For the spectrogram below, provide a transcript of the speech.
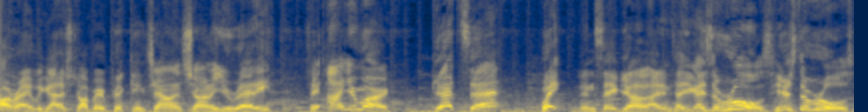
All right, we got a strawberry picking challenge. Sean, are you ready? Say on your mark, get set. Wait, didn't say go. I didn't tell you guys the rules. Here's the rules.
